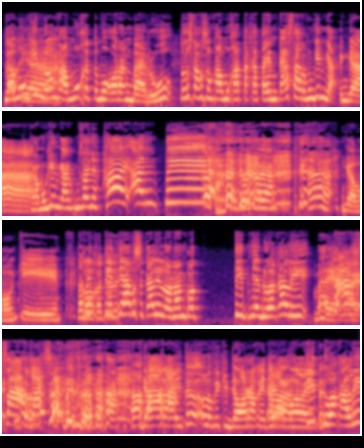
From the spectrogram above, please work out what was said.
Nggak Oh, mungkin iya. dong kamu ketemu orang baru terus langsung kamu kata-katain kasar, mungkin nggak? enggak Nggak mungkin kan? Misalnya, "Hai anti." gitu kayak. Ah, enggak mungkin Tapi kata- titnya harus sekali loh, nan kok titnya dua kali bahaya kasar. itu kasar itu enggak enggak, itu lebih ke jorok itu Ya, nggak boleh tit itu. dua kali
